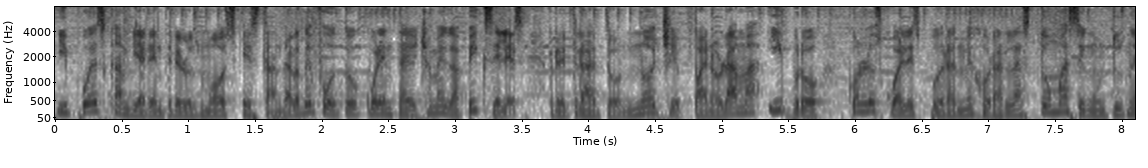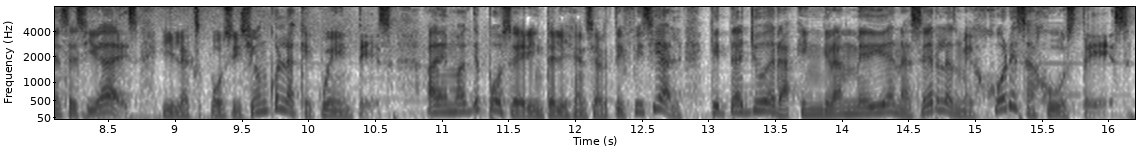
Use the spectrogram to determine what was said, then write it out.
y puedes cambiar entre los modos estándar de foto 48 megapíxeles, retrato, noche, panorama y pro, con los cuales podrás mejorar las tomas según tus necesidades y la exposición con la que cuentes, además de poseer inteligencia artificial que te ayudará en gran medida en hacer los mejores ajustes.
